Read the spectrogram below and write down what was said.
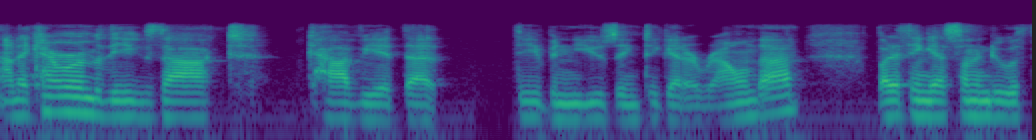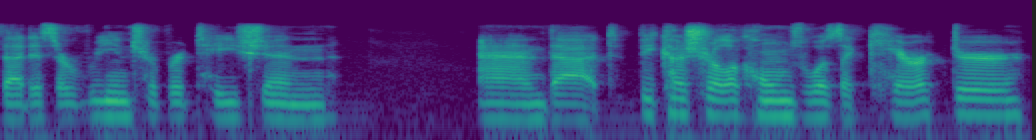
And I can't remember the exact caveat that they've been using to get around that, but I think it has something to do with that. It's a reinterpretation and that because Sherlock Holmes was a character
